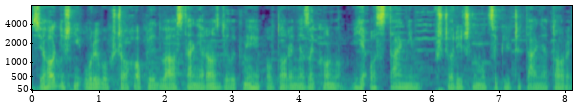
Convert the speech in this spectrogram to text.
Сьогоднішній уривок, що охоплює два останні розділи книги повторення закону, є останнім в щорічному циклі читання Тори.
